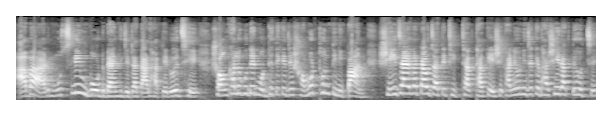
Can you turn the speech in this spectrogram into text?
আবার মুসলিম ভোট ব্যাংক যেটা তার হাতে রয়েছে, সংখ্যালঘুদের মধ্যে থেকে যে সমর্থন তিনি পান, সেই জায়গাটাও যাতে ঠিকঠাক থাকে, সেখানেও নিজেকে ভাসিয়ে রাখতে হচ্ছে।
